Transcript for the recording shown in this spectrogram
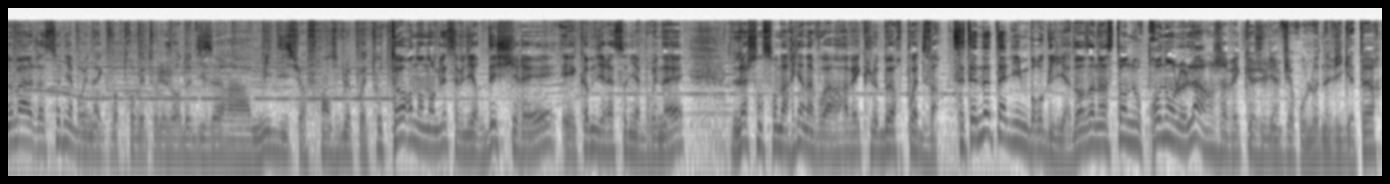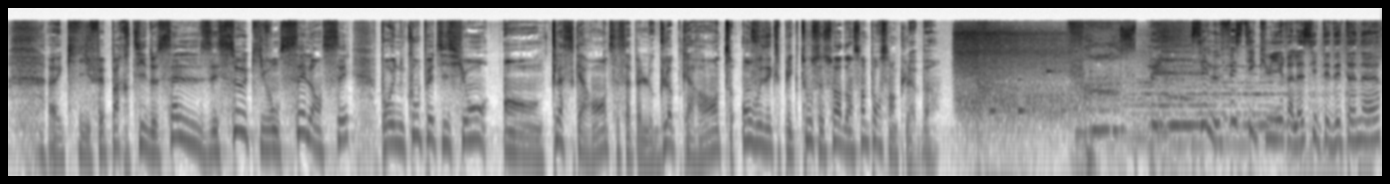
Hommage à Sonia Brunet que vous retrouvez tous les jours de 10h à midi sur France Bleu Poitou. Torn en anglais ça veut dire déchiré et comme dirait Sonia Brunet, la chanson n'a rien à voir avec le beurre Poitevin. C'était Nathalie Mbroglia. Dans un instant nous reprenons le large avec Julien Viroulot, navigateur euh, qui fait partie de celles et ceux qui vont s'élancer pour une compétition en classe 40, ça s'appelle le Globe 40. On vous explique tout ce soir dans 100% Club. C'est le Festi-Cuir à la Cité des Tanneurs.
